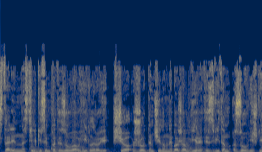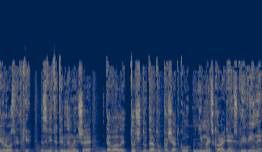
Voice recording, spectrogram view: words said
Сталін настільки симпатизував Гітлерові, що жодним чином не бажав вірити звітам зовнішньої розвідки. Звіти, тим не менше, давали точну дату початку німецько-радянської війни.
